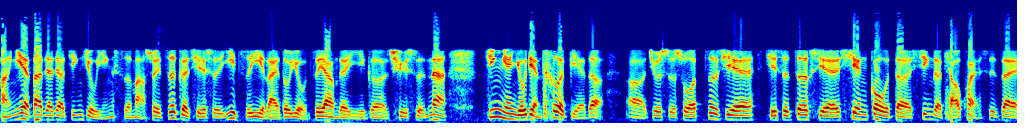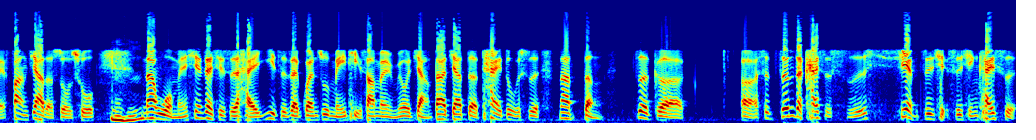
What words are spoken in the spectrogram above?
行业大家叫金九银十嘛，所以这个其实一直以来都有这样的一个趋势。那今年有点特别的，呃，就是说这些其实这些限购的新的条款是在放假的时候出。嗯那我们现在其实还一直在关注媒体上面有没有讲，大家的态度是那等这个，呃，是真的开始实现之前实行开始。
